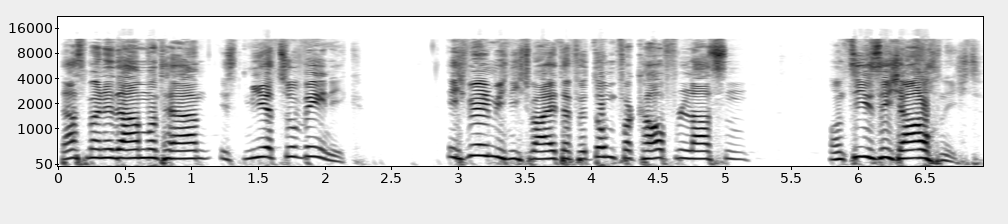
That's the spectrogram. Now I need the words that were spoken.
Das, meine Damen und Herren, ist mir zu wenig. Ich will mich nicht weiter für dumm verkaufen lassen und Sie sicher auch nicht.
